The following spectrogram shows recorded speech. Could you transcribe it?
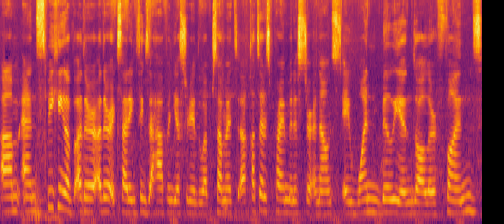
Um, and speaking of other other exciting things that happened yesterday at the Web Summit, uh, Qatar's Prime Minister announced a one billion dollar fund.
